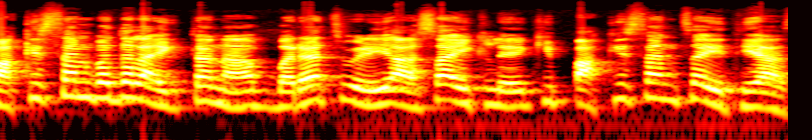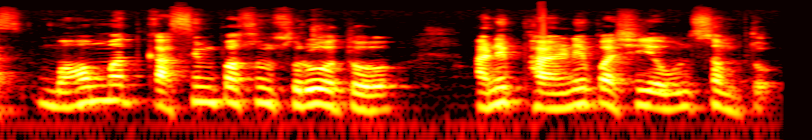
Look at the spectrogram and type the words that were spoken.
पाकिस्तानबद्दल ऐकताना बऱ्याच वेळी असं ऐकलंय की पाकिस्तानचा इतिहास मोहम्मद कासिमपासून सुरू होतो आणि फाळणीपाशी येऊन संपतो.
